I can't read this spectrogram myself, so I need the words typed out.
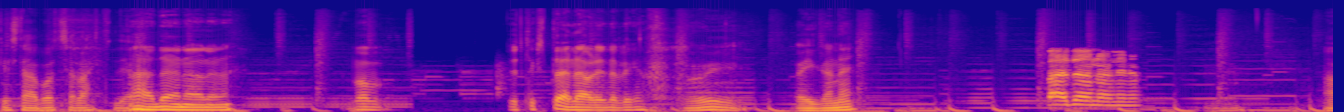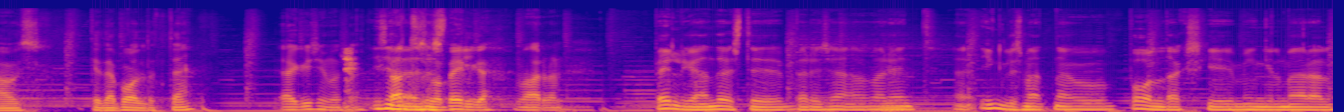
kes tahab otsa lahti teha? vähetõenäoline. ma ütleks tõenäoline pigem. oi, õiglane. vähetõenäoline. aus, keda pooldate? hea küsimus. Prantsusmaa, Belgia, ma arvan. Belgia on tõesti päris hea variant. Inglismaad nagu pooldakski mingil määral,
